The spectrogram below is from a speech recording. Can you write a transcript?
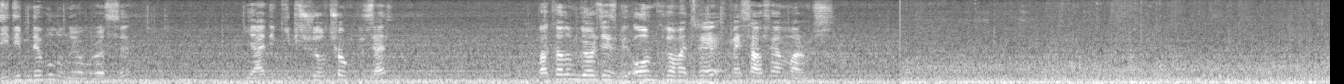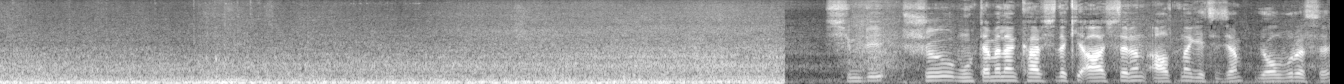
Didim'de bulunuyor burası. Yani gidiş yolu çok güzel. Bakalım göreceğiz. Bir 10 kilometre mesafem varmış. Şimdi şu muhtemelen karşıdaki ağaçların altına geçeceğim. Yol burası.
